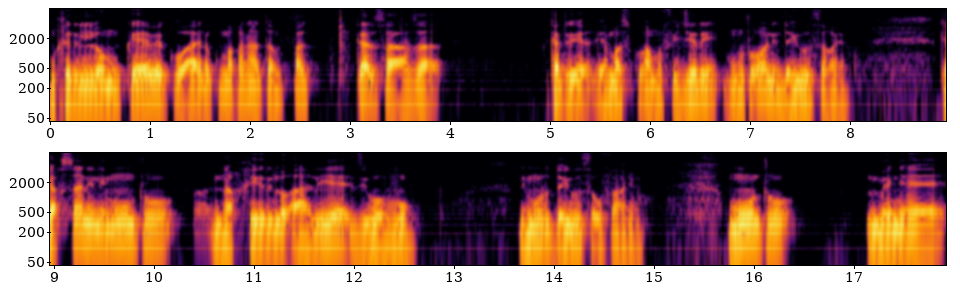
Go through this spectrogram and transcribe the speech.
mkhirilo mkewe kuwaena kumakanata mpaka saa za kati ya masku ama fijiri muntu oni dayutha we kiaksani ni muntu na khirilo ahliye ziwovu ni muntu dayutha ufanywa muntu menye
